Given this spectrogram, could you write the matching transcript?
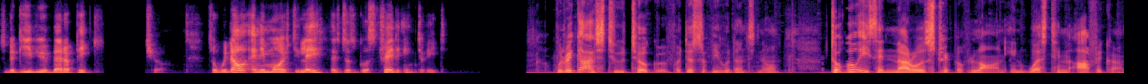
so to give you a better picture. So without any more delay, let's just go straight into it. With regards to Togo, for those of you who don't know, Togo is a narrow strip of land in Western Africa,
